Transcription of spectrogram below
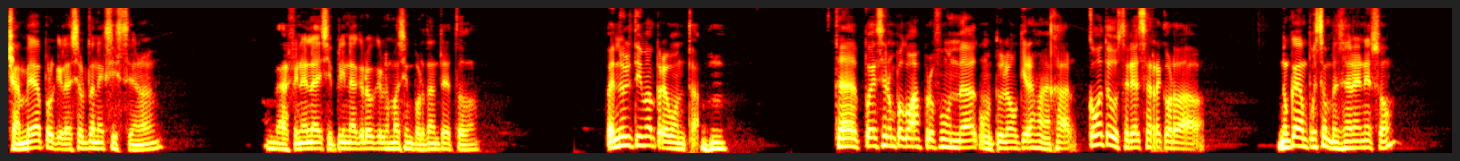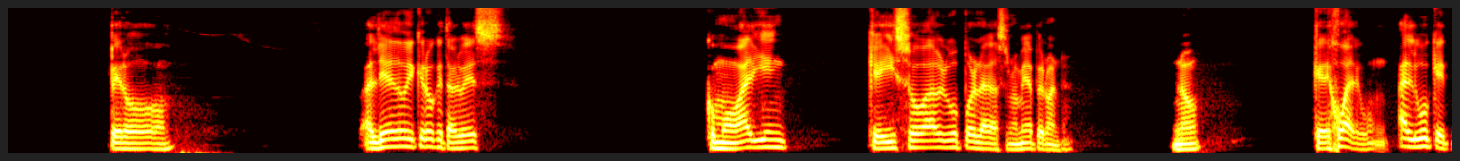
chambea porque el acierto no existe, ¿no? Al final la disciplina creo que es lo más importante de todo. Penúltima pregunta puede ser un poco más profunda, como tú lo quieras manejar. ¿Cómo te gustaría ser recordado? Nunca me he puesto a pensar en eso, pero al día de hoy creo que tal vez como alguien que hizo algo por la gastronomía peruana, ¿no? Que dejó algo, algo que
